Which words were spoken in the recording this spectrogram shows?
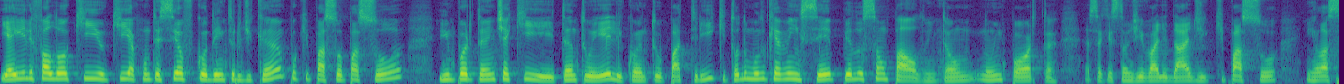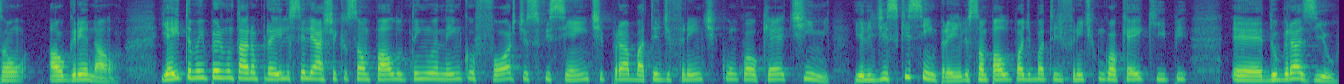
E aí ele falou que o que aconteceu ficou dentro de campo, que passou, passou. E o importante é que tanto ele quanto o Patrick, todo mundo quer vencer pelo São Paulo. Então não importa essa questão de rivalidade que passou em relação ao Grenal. E aí também perguntaram para ele se ele acha que o São Paulo tem um elenco forte o suficiente para bater de frente com qualquer time. E ele disse que sim, para ele o São Paulo pode bater de frente com qualquer equipe é, do Brasil.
